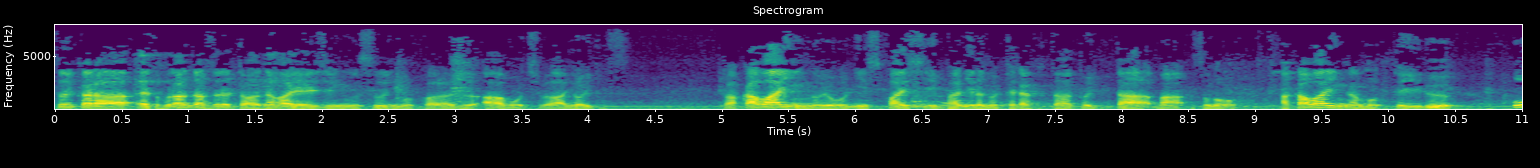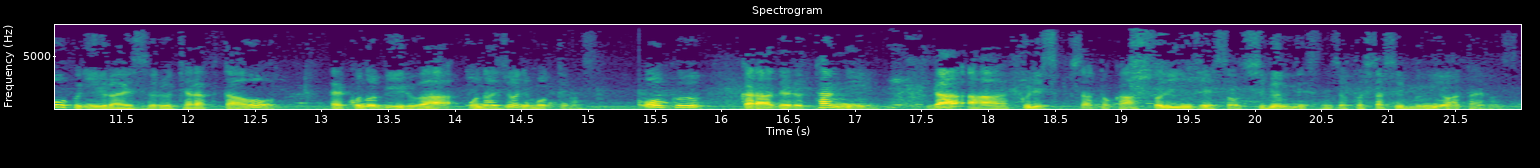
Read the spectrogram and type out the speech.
それから、えーと、フランダースレッドは長いエイジング数にもかかわらず泡持ちは良いです。赤ワインのようにスパイシー、バニラのキャラクターといった、まあ、その赤ワインが持っている多くに由来するキャラクターを、このビールは同じように持っています。多くから出るタンニンがクリスプさとかストリンジェイスト渋みですねちょっとした渋みを与えます。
